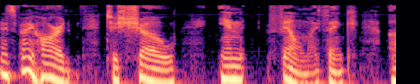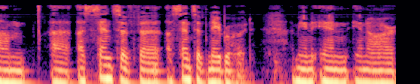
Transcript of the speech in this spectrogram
And it's very hard to show in film. I think um, uh, a sense of uh, a sense of neighborhood. I mean, in in our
